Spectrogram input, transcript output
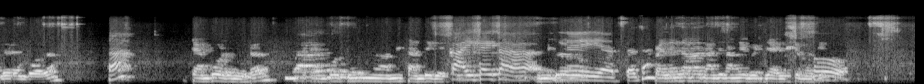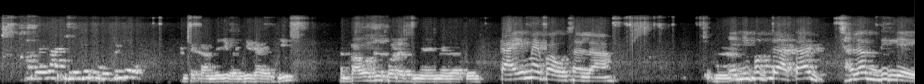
टेम्पोला हा. टेम्पो होता मोठा टेम्पोतून आम्ही कांदे घेतो. काय काय का हे असतात हा? पहिल्यांदा आम्हाला कांदे चांगले भेटले आयुष्यामध्ये. हो. त्या कांद्याची भजी खायची. पण पाऊसच पडत नाही मेला तो टाइम आहे पावसाला. त्यांनी फक्त आता झलक दिले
